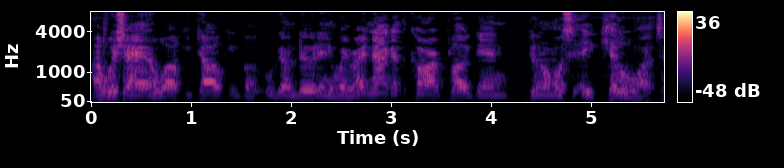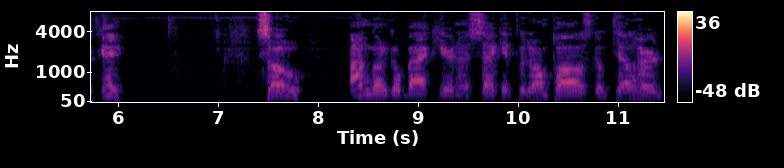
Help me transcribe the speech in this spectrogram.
I wish I had a walkie-talkie, but we're going to do it anyway. Right now I got the car plugged in, doing almost 8 kilowatts, okay? So I'm going to go back here in a second, put it on pause, go tell her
